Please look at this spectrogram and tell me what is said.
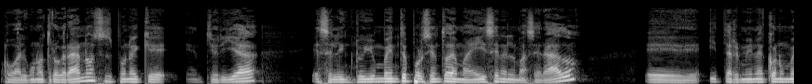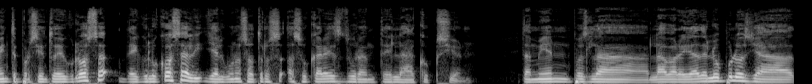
o algún otro grano. Se supone que en teoría eh, se le incluye un 20% de maíz en el macerado eh, y termina con un 20% de glucosa, de glucosa y algunos otros azúcares durante la cocción. También, pues, la, la variedad de lúpulos ya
